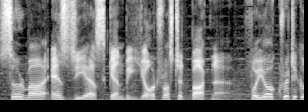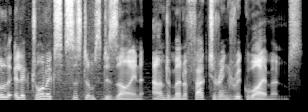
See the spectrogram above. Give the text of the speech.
Syrma SGS can be your trusted partner for your critical electronics systems design and manufacturing requirements.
